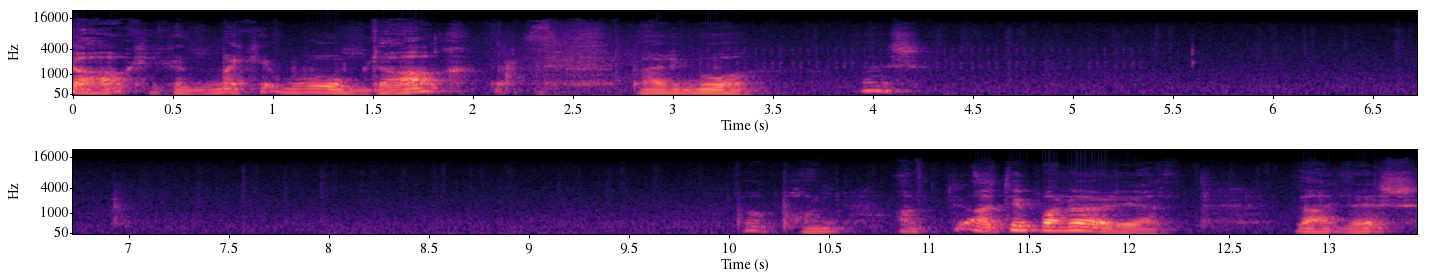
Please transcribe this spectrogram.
dark, you can make it warm dark by adding more. Yes. Pond. I, I did one earlier like this.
